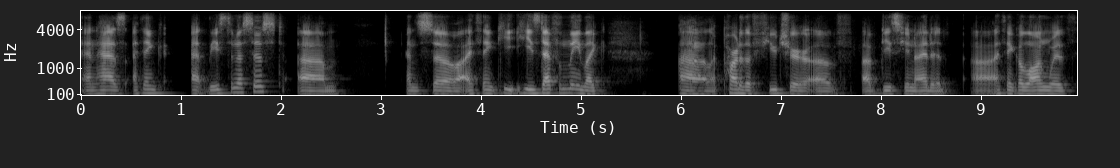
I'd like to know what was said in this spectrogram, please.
and has I think at least an assist. Um, and so I think he, he's definitely like uh, like part of the future of of DC United. Uh, I think along with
